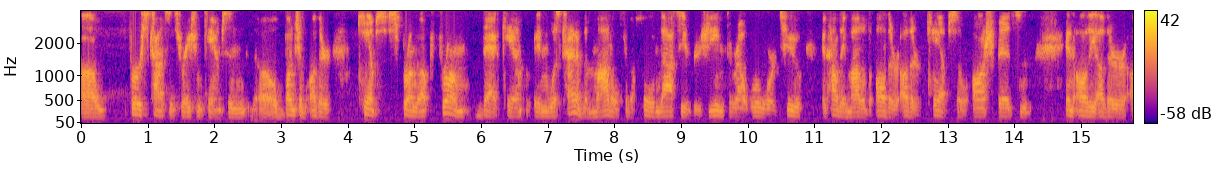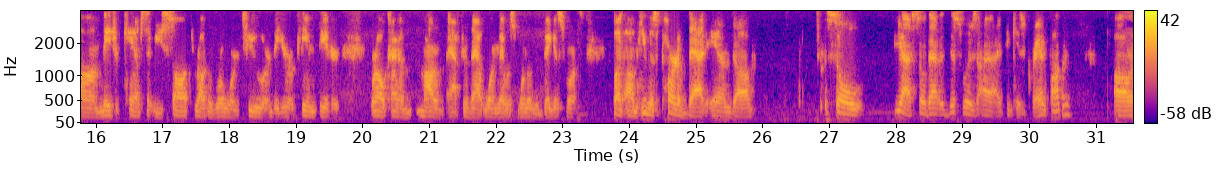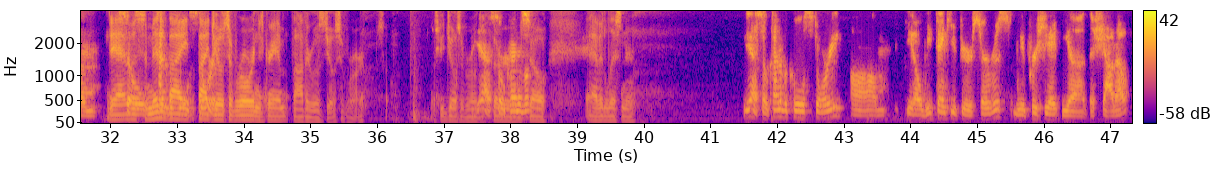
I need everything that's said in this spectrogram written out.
uh, first concentration camps, and a bunch of other camps sprung up from that camp and was kind of the model for the whole Nazi regime throughout World War II and how they modeled all their other camps. So Auschwitz and, and all the other um, major camps that we saw throughout the World War II or the European theater were all kind of modeled after that one. That was one of the biggest ones. But um, he was part of that. And um, so, yeah, so that this was, I, I think, his grandfather. Um, Yeah, it was submitted kind of by, cool by. Joseph Rohr, and his grandfather was Joseph Rohr. So must be Joseph Rohr Yeah, the so kind of a- so avid listener. yeah, so kind of a cool story. Um, you know, we thank you for your service. We appreciate the uh, the shout out.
